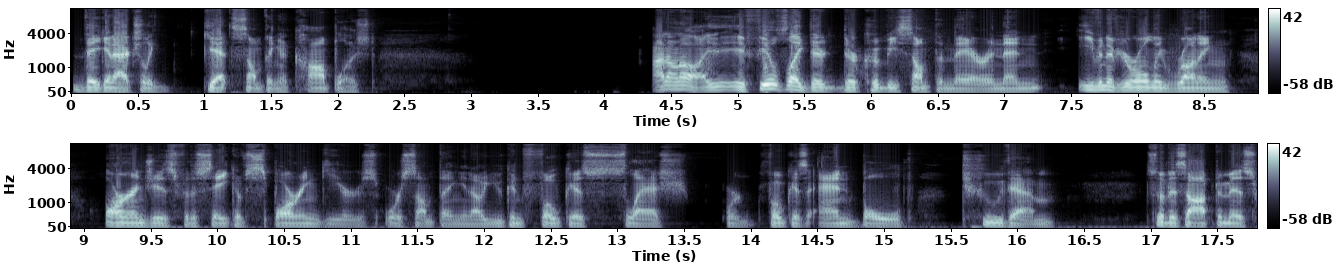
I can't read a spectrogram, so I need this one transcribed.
they can actually get something accomplished. I don't know. It feels like there there could be something there, and then even if you're only running oranges for the sake of sparring gears or something, you know, you can focus slash or focus and bold to them. So this Optimus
